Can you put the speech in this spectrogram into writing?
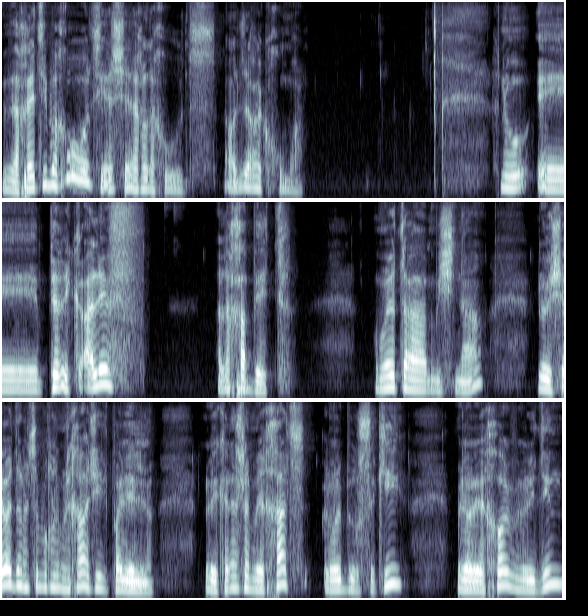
והחצי בחוץ יהיה שייך לחוץ, אבל זה רק חומה. אנחנו אה, פרק א', הלכה ב', אומרת המשנה, לא יושב אדם סמוך למנחה עד שיתפלל, לא ייכנס למרחץ ולא לברסקי ולא לאכול ולא לדין,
